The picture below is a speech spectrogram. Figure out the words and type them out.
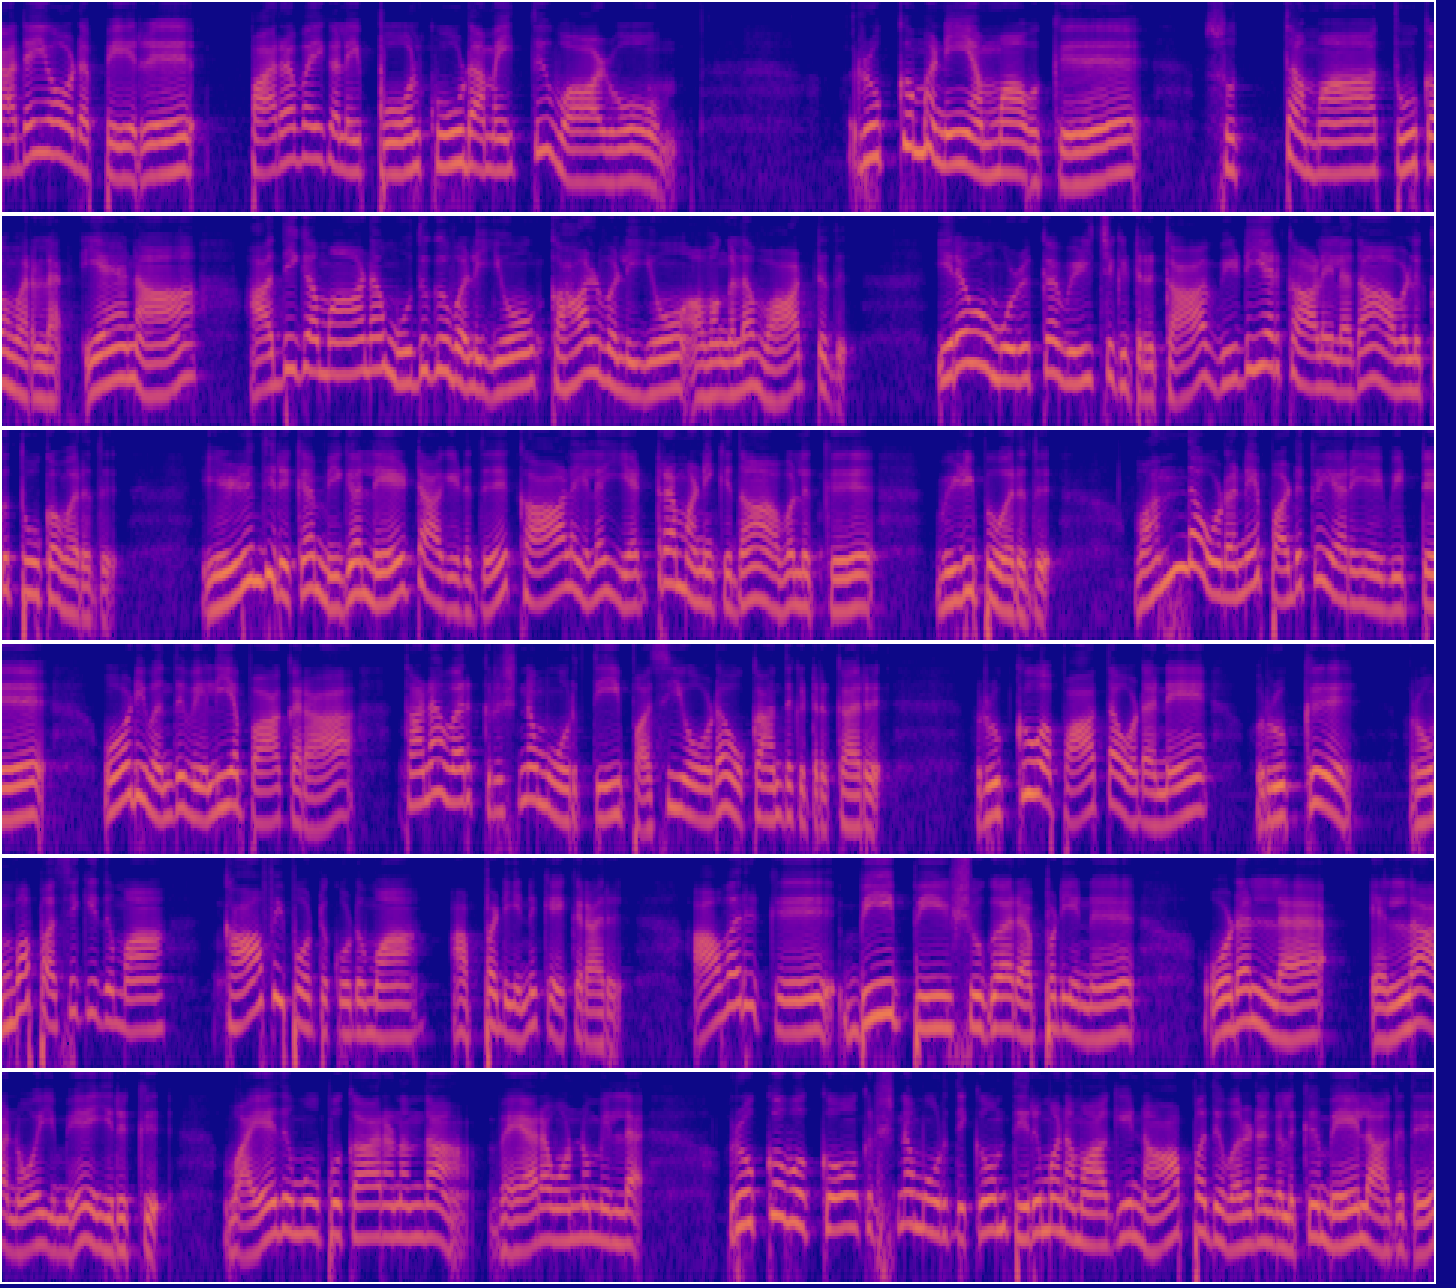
கதையோட பேர் பறவைகளைப் போல் கூடமைத்து வாழ்வோம். ருக்குமணி அம்மாவுக்கு சுத்தமாக தூக்கம் வரல. ஏன்னா அதிகமான முதுகு வலியும் கால் வலியும் அவங்கள வாட்டுது. இரவு முழுக்க விழிச்சுக்கிட்டு இருக்கா. விடியற் காலையில் தான் அவளுக்கு தூக்கம் வருது. எழுந்திருக்க மிக லேட் ஆகிடுது. காலையில் எட்டரை மணிக்கு தான் அவளுக்கு விழிப்பு வருது. வந்த உடனே படுக்கை அறையை விட்டு ஓடி வந்து வெளியே பார்க்குறா கணவர் கிருஷ்ணமூர்த்தி பசியோடு உட்காந்துக்கிட்டு இருக்காரு. ருக்குவை பார்த்த உடனே ருக்கு ரொம்ப பசிக்குதுமா காஃபி போட்டு கொடுமா அப்படின்னு கேட்குறாரு அவருக்கு பிபி சுகர் அப்படின்னு உடலில் எல்லா நோயுமே இருக்குது வயது மூப்பு காரணம்தான் வேற ஒன்றும் இல்லை. ருக்குவுக்கும் கிருஷ்ணமூர்த்திக்கும் திருமணமாகி நாற்பது வருடங்களுக்கு மேலாகுது.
